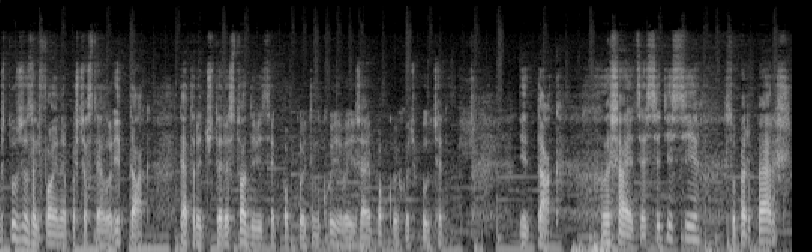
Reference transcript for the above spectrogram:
Ось тут вже з альфою не пощастило. І так, Т-3400, дивіться, як попкою танкує, виїжджає попкою, хоче отримати. І так, лишається CDC, Суперперш,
